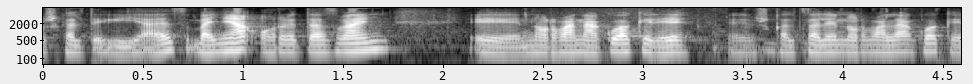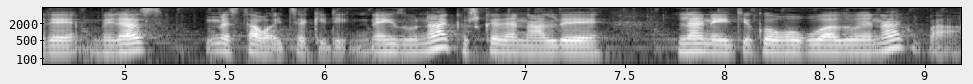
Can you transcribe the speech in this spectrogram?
euskaltegia, ez? Baina horretaz gain, e, norbanakoak ere, euskaltzale normalakoak ere, beraz, ez da guaitzekirik. Nahi dunak, euskaran alde lan egiteko gogua duenak, ba,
